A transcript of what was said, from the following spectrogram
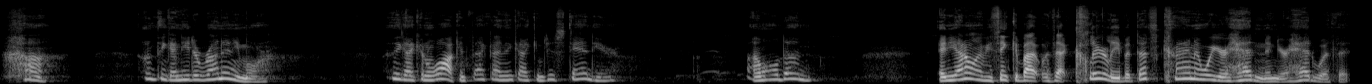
huh, I don't think I need to run anymore. I think I can walk. In fact, I think I can just stand here. I'm all done. And yeah, I don't know if you think about it with that clearly, but that's kind of where you're heading in your head with it.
